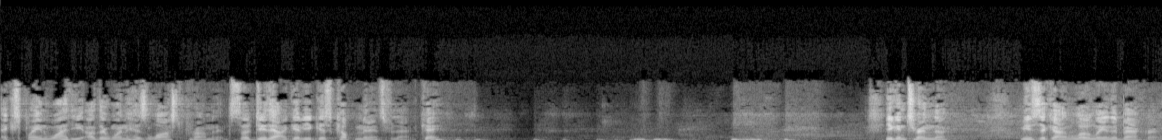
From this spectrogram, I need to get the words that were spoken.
explain why the other one has lost prominence. So do that. I'll give you just a couple minutes for that, okay? You can turn the music on lowly in the background.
